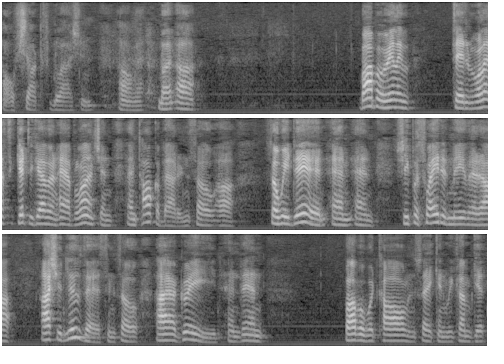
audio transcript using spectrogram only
oh, shucks, blush, and all that. But uh, Barbara really said, well, let's get together and have lunch and, and talk about it. And so, uh, so we did, and, and she persuaded me that uh, I should do this, and so I agreed. And then Barbara would call and say, can we come get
